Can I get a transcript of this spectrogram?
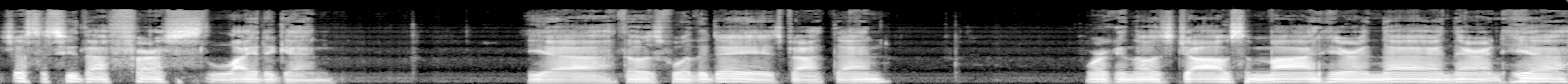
just to see that first light again. Yeah, those were the days back then working those jobs of mine here and there and there and here,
